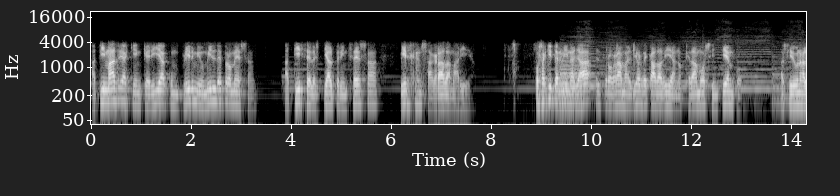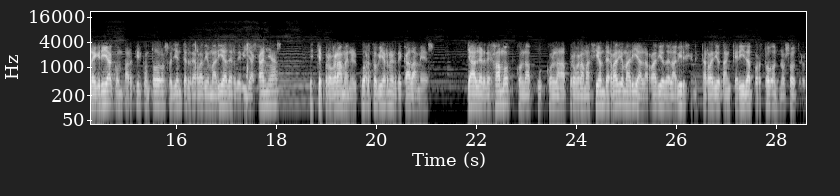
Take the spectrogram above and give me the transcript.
A ti, madre, a quien quería cumplir mi humilde promesa. A ti, celestial princesa, Virgen Sagrada María. Pues aquí termina ya el programa El Dios de cada día. Nos quedamos sin tiempo. Ha sido una alegría compartir con todos los oyentes de Radio María desde Villacañas este programa en el cuarto viernes de cada mes. Ya les dejamos con la, programación de Radio María, la radio de la Virgen, esta radio tan querida por todos nosotros.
